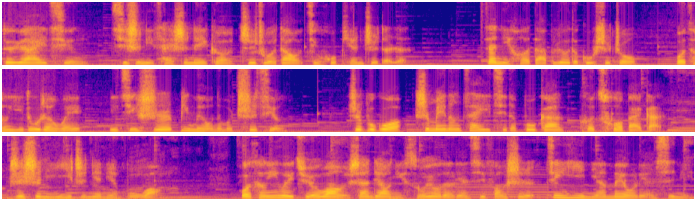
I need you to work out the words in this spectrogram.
对于爱情，其实你才是那个执着到近乎偏执的人。在你和 W 的故事中，我曾一度认为你其实并没有那么痴情。只不过是没能在一起的不甘和挫败感，致使你一直念念不忘。我曾因为绝望删掉你所有的联系方式，近一年没有联系你，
